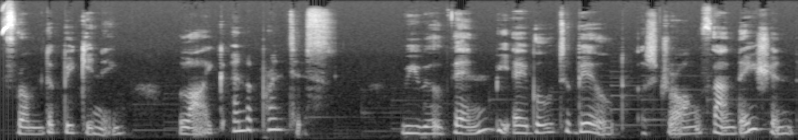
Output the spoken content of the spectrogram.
from the beginning, like an apprentice. We will then be able to build a strong foundation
